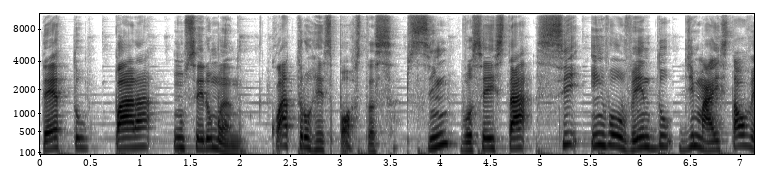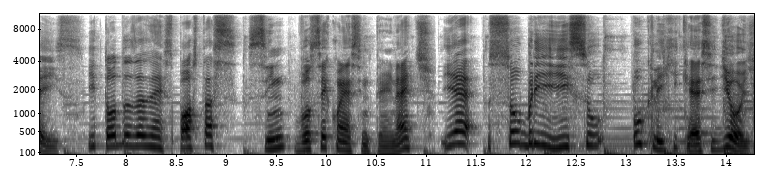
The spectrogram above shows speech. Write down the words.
teto para um ser humano? Quatro respostas sim, você está se envolvendo demais, talvez. E todas as respostas sim, você conhece a internet? E é sobre isso o ClickCast de hoje.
